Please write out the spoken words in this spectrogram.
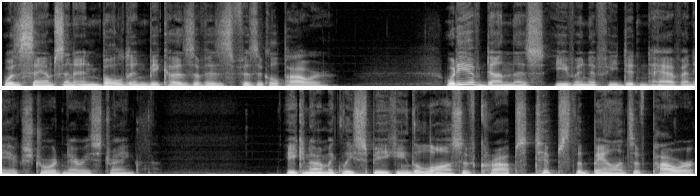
Was Samson emboldened because of his physical power? Would he have done this even if he didn't have any extraordinary strength? Economically speaking, the loss of crops tips the balance of power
